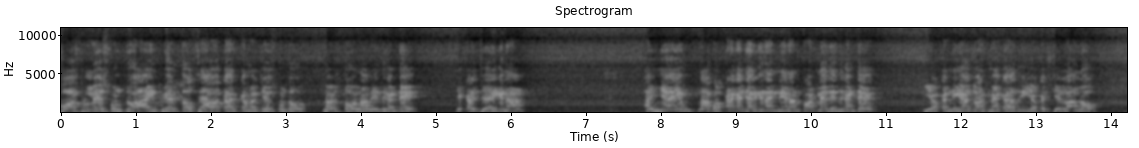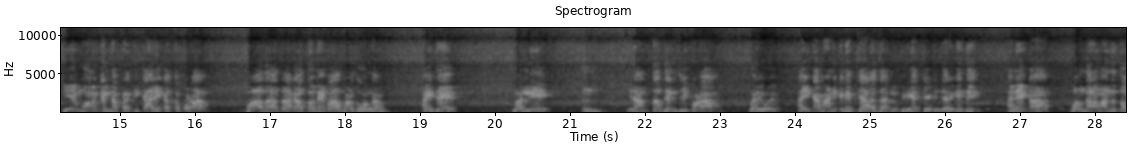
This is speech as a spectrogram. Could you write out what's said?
పోస్టర్లు వేసుకుంటూ ఆయన పేరుతో సేవా కార్యక్రమాలు చేసుకుంటూ నడుస్తూ ఉన్నాను. ఎందుకంటే ఇక్కడ జరిగిన అన్యాయం నాకు ఒక్కడిగా జరిగిందని నేను అనుకోవట్లేదు. ఎందుకంటే ఈ యొక్క నియోజకవర్గమే కాదు ఈ యొక్క జిల్లాలో ఏ మూలకెళ్ళిన ప్రతి కార్యకర్త కూడా బాధ దాగాతోనే బాధపడుతూ ఉన్నారు. అయితే మళ్ళీ ఇదంతా తెలిసి కూడా మరి హైకమాండ్కి నేను చాలాసార్లు ఫిర్యాదు చేయడం జరిగింది. అనేక వందల మందితో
